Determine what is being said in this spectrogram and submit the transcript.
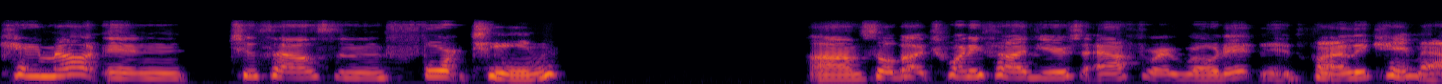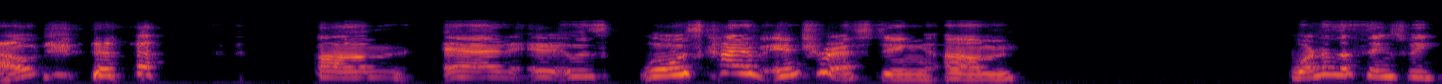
came out in 2014. Um, so about 25 years after I wrote it, it finally came out. um, and it was what was kind of interesting. Um, one of the things we,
